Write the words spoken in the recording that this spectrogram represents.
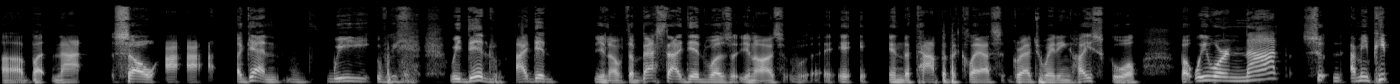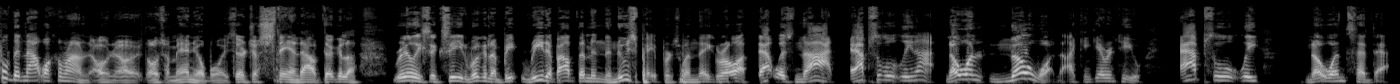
uh, but not so. I, I, again, we we we did. I did. You know, the best I did was, you know, I was in the top of the class graduating high school, but we were not. su- I mean, people did not walk around. Oh no, those Emanuel boys, they're just stand out. They're gonna really succeed. We're gonna be, read about them in the newspapers when they grow up. That was not, absolutely not. No one, no one. I can guarantee you, absolutely, no one said that.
